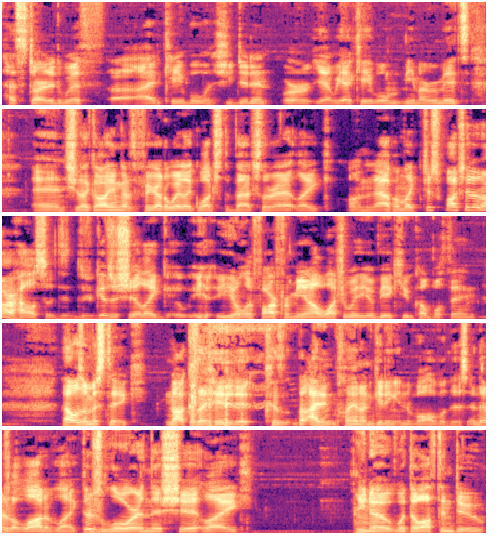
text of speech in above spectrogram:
has started with uh, I had cable and she didn't, or yeah, we had cable, me and my roommates, and she's like, "Oh, I'm gonna have to figure out a way to like watch The Bachelorette like on an app." I'm like, "Just watch it at our house. Who gives a shit? Like, you don't live far from me, and I'll watch it with you. It'd be a cute couple thing." That was a mistake. Not because I hated it, cause but I didn't plan on getting involved with this. And there's a lot of like, there's lore in this shit. Like, you know what they'll often do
